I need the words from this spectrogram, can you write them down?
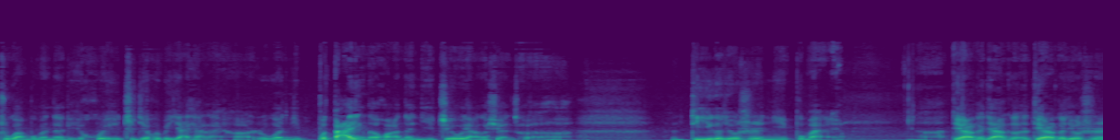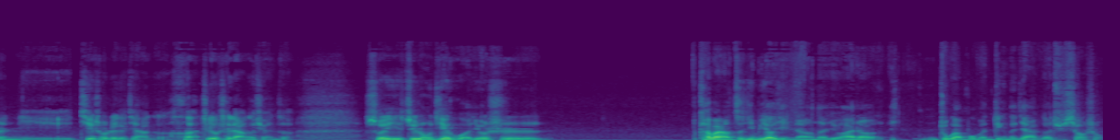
主管部门那里会直接会被压下来啊。如果你不答应的话，那你只有两个选择啊。第一个就是你不卖啊，第二个价格，第二个就是你接受这个价格，哈，只有这两个选择。所以最终结果就是，开发商资金比较紧张的，就按照。主管部门定的价格去销售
